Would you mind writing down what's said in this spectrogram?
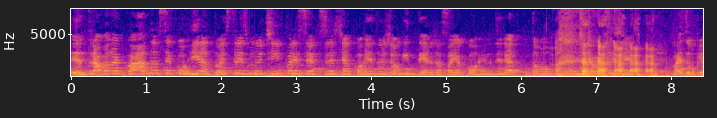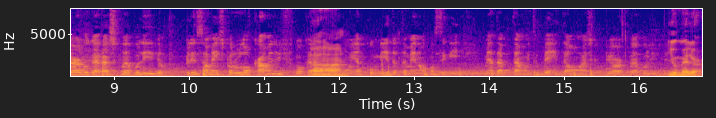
entrava na quadra, você corria dois, três minutinhos, parecia que você já tinha corrido o jogo inteiro, já saía correndo direto para tomar um pouquinho de oxigênio. Mas o pior lugar acho que foi a Bolívia, principalmente pelo local onde a gente ficou, que era Aham. muito ruim, a comida também não consegui me adaptar muito bem, então acho que o pior foi a Bolívia. E o melhor?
